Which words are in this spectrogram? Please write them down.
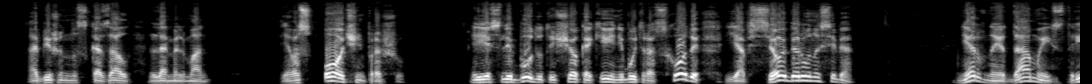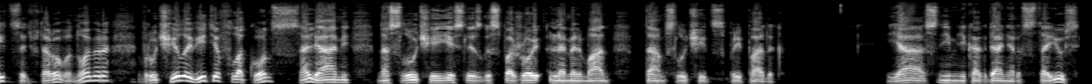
— обиженно сказал Лемельман. — Я вас очень прошу. И если будут еще какие-нибудь расходы, я все беру на себя. Нервная дама из тридцать второго номера вручила Вите флакон с солями на случай, если с госпожой Лемельман там случится припадок. Я с ним никогда не расстаюсь,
